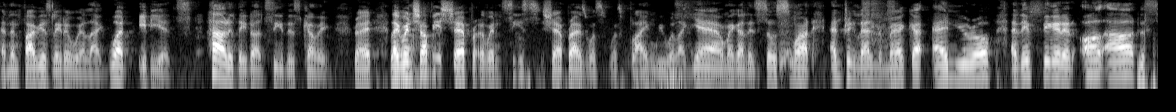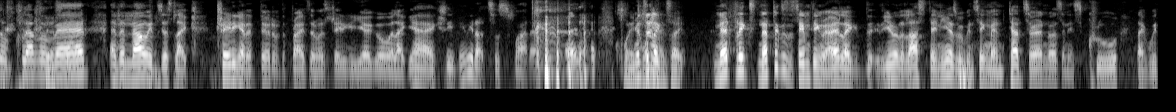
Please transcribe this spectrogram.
and then five years later, we're like, what idiots? How did they not see this coming, right? Like when Yeah. Shopee's share, when Sea's share price was was flying, we were like, yeah, oh my god, it's so smart, entering Latin America and Europe, and they figured it all out. They're so clever, man. And then now it's just like trading at a third of the price that was trading a year ago. We're like, yeah, actually, maybe not so smart. eh? Right? 2020 It's like- hindsight. Netflix, Netflix is the same thing, right? Like, the, you know, the last ten years we've been saying, man, Ted Sarandos and his crew, like with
